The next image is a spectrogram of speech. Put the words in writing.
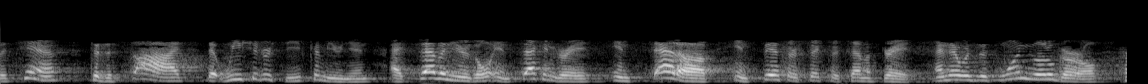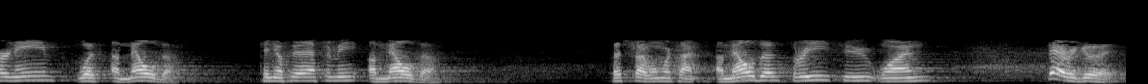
X to decide that we should receive communion at seven years old in second grade instead of in fifth or sixth or seventh grade. And there was this one little girl, her name was Imelda. Can you all say that after me? Imelda. Let's try one more time. Imelda, three, two, one. Very good.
